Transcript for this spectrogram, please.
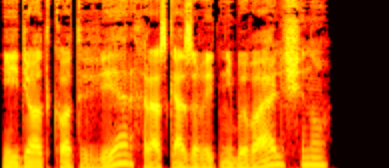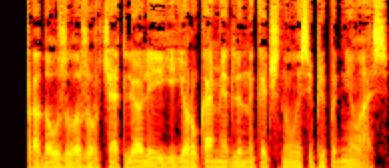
Идет кот вверх, рассказывает небывальщину, Продолжила журчать Лёля, и ее рука медленно качнулась и приподнялась.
